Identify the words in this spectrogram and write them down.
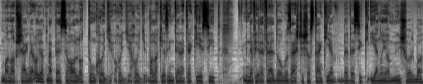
manapság, mert olyat már persze hallottunk, hogy, hogy, hogy valaki az internetre készít mindenféle feldolgozást, és aztán ki beveszik ilyen-olyan műsorba,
